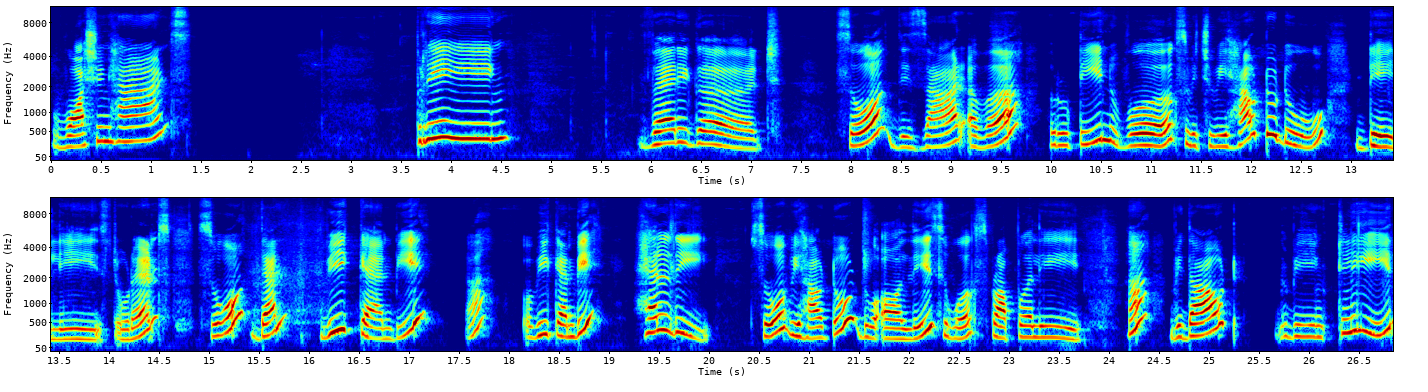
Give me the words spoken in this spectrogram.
Washing hands. praying. Very good. So, these are our routine works which we have to do daily, students. So, then we can be, uh, we can be healthy. So, we have to do all these works properly. Huh? Without being clean,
